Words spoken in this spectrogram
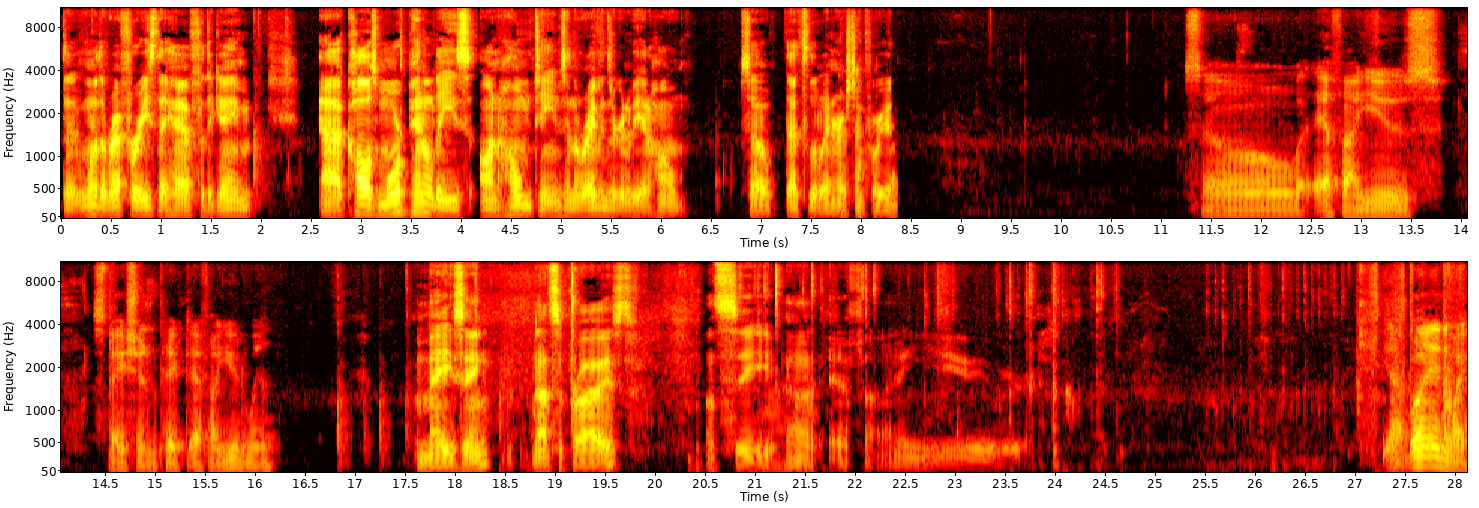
the one of the referees they have for the game uh, calls more penalties on home teams, and the Ravens are going to be at home. So that's a little interesting for you. So FIU's station picked FIU to win. Amazing. Not surprised. Let's see. Uh, FIU. Yeah. Well, anyway,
